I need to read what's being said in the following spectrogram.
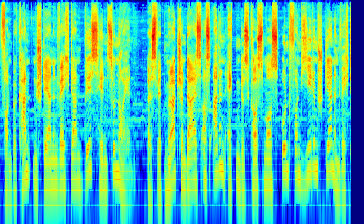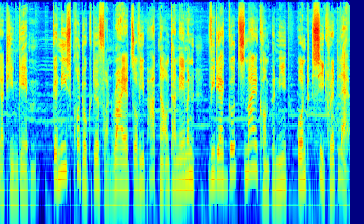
Von bekannten Sternenwächtern bis hin zu neuen. Es wird Merchandise aus allen Ecken des Kosmos und von jedem Sternenwächter-Team geben. Genieß Produkte von Riot sowie Partnerunternehmen wie der Good Smile Company und Secret Lab.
